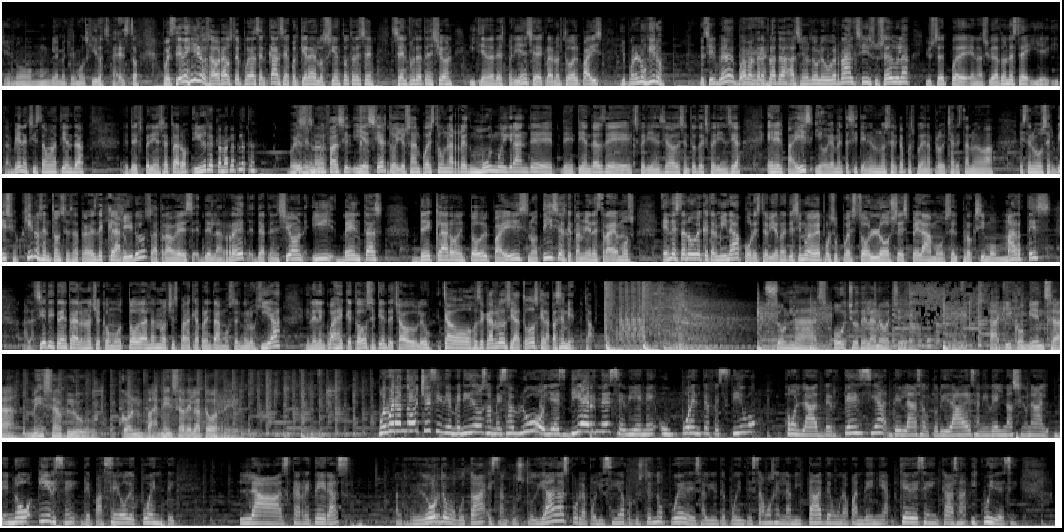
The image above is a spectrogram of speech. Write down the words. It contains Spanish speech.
qué no le metemos giros a esto? Pues tienen giros. Ahora usted puede acercarse a cualquiera de los 113 centros de atención y tiendas de experiencia de Claro en todo el país y poner un giro. Decir, voy a mandarle plata al señor W. Bernal, sí, su cédula, y usted puede, en la ciudad donde esté, y, y también exista una tienda de experiencia, claro, y reclamar la plata. Pues es, muy fácil y es cierto, ellos han puesto una red muy muy grande de, tiendas de experiencia o de centros de experiencia en el país y obviamente si tienen uno cerca pues pueden aprovechar esta nueva este nuevo servicio. Giros entonces a través de Claro. Giros a través de la red de atención y ventas de Claro en todo el país. Noticias que también les traemos en esta nube que termina por este viernes 19. Por supuesto, los esperamos el próximo martes a las 7 y 30 de la noche, como todas las noches, para que aprendamos tecnología en el lenguaje que todos entienden. Chao, W. Chao, José Carlos, y a todos que la pasen bien. Chao. Son las 8 de la noche. Aquí comienza Mesa Blue con Vanessa de la Torre. Muy buenas noches y bienvenidos a Mesa Blue. Hoy es viernes, se viene un puente festivo con la advertencia de las autoridades a nivel nacional de no irse de paseo de puente. Las carreteras alrededor de Bogotá están custodiadas por la policía porque usted no puede salir de puente. Estamos en la mitad de una pandemia. Quédese en casa y cuídese.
